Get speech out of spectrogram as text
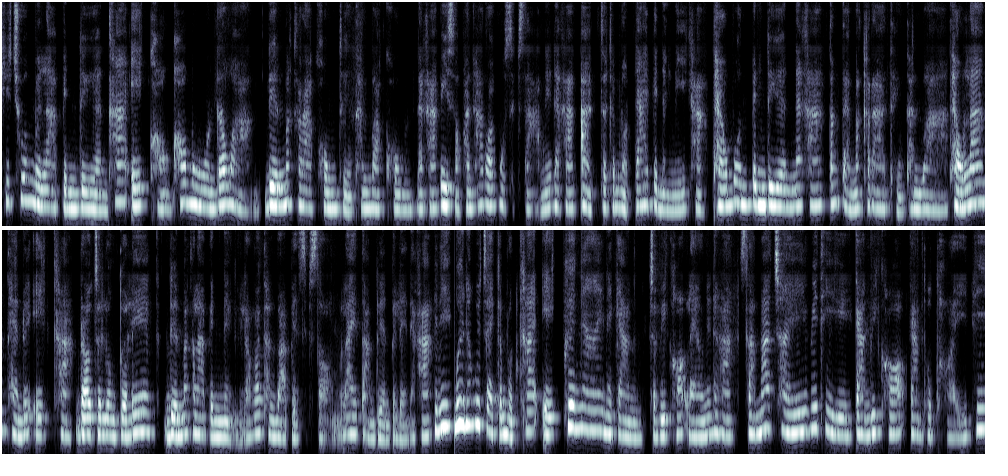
ที่ช่วงเวลาเป็นเดือนค่า x ของข้อมูลระหว่างเดือนมกราคมถึงธันวาคมนะคะปี 2563นี่นะคะ อาจจะกำหนดได้เป็นอย่างนี้ค่ะ แถวบนเป็นเดือนนะคะ ตั้งแต่มกราถึงธันวา แถวล่างแทนด้วย x ค่ะ เราจะลงตัวเลขเดือนมกราเป็น 1 แล้วก็ธันวาเป็น 12 ไล่ตามเดือนไปเลยนะคะ ทีนี้เมื่อนักวิจัยกำหนดค่า x เพื่อง่ายในการจะวิเคราะห์แล้วเนี่ยนะคะ สามารถใช้วิธีการวิเคราะห์การถดถอยที่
